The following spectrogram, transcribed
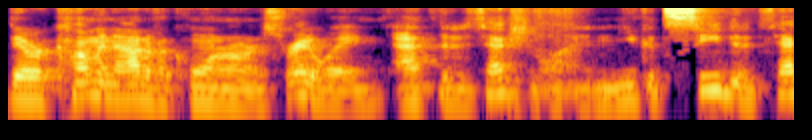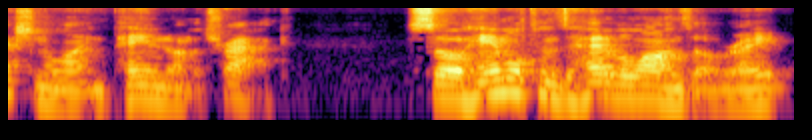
they were coming out of a corner on a straightaway at the detection line. And you could see the detection line painted on the track. So Hamilton's ahead of Alonso, right?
